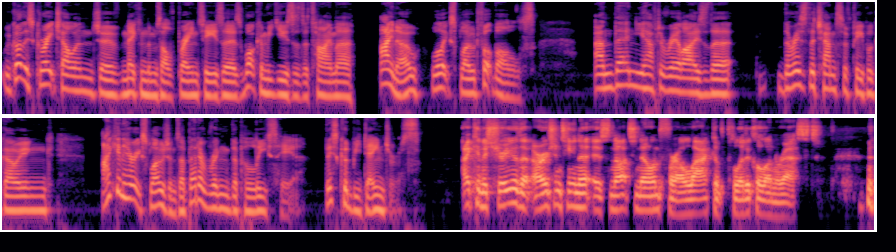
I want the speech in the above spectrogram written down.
"We've got this great challenge of making them solve brain teasers. What can we use as a timer? I know, we'll explode footballs." And then you have to realise that there is the chance of people going, "I can hear explosions. I better ring the police here. This could be dangerous." I can assure you that Argentina is not known for a lack of political unrest.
